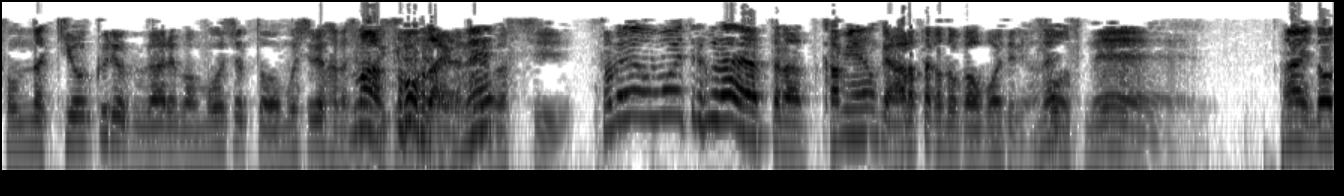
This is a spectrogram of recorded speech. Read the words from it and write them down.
そんな記憶力があればもうちょっと面白い話まあもできるんじゃないかとそうだよね思いますし、それを覚えてるぐらいだったら、髪の毛洗ったかどうか覚えてるよね。そうですね。はい、どっ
